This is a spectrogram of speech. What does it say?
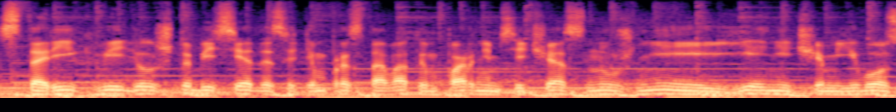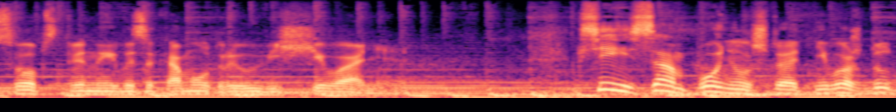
Старик видел, что беседа с этим простоватым парнем сейчас нужнее Йене, чем его собственные высокомудрые увещевания. Ксей сам понял, что от него ждут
